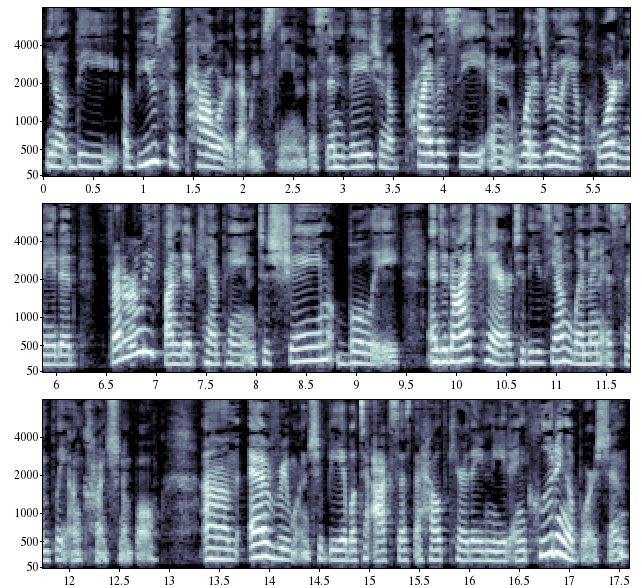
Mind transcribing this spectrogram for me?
you know the abuse of power that we've seen, this invasion of privacy, and what is really a coordinated, federally funded campaign to shame, bully, and deny care to these young women is simply unconscionable. Um, everyone should be able to access the health care they need, including abortion,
